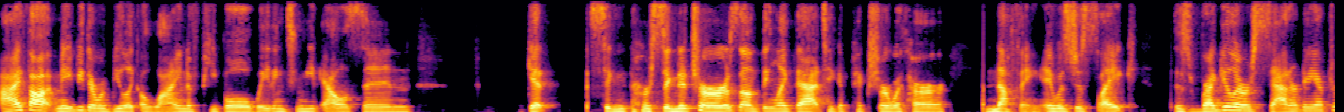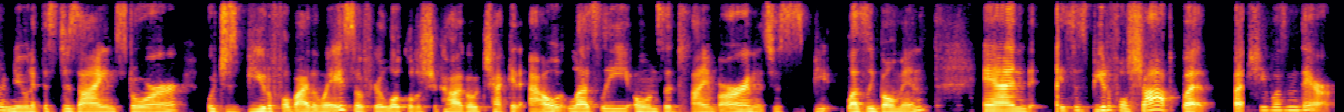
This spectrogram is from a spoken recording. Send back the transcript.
I thought maybe there would be like a line of people waiting to meet Alison, get her signature or something like that, take a picture with her. Nothing. It was just like this regular Saturday afternoon at this design store, which is beautiful, by the way. So if you're local to Chicago, check it out. Leslie owns the design bar and it's just be- Leslie Bowman. And it's this beautiful shop, but she wasn't there.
